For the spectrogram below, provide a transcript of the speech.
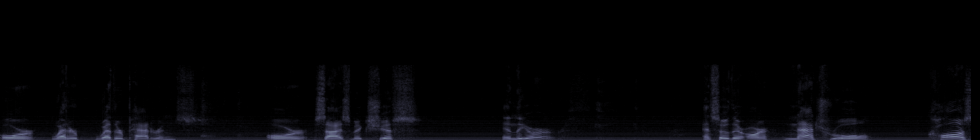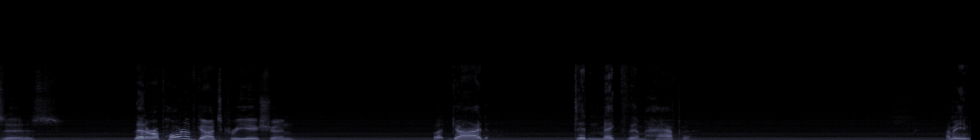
or weather, weather patterns or seismic shifts in the earth. And so there are natural causes that are a part of God's creation, but God didn't make them happen. I mean,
